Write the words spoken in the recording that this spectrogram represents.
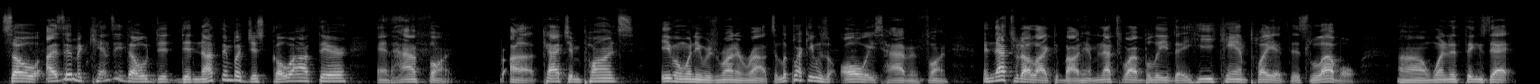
So Isaiah McKenzie though did did nothing but just go out there and have fun, uh, catching punts, even when he was running routes. It looked like he was always having fun, and that's what I liked about him, and that's why I believe that he can play at this level. Uh, one of the things that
